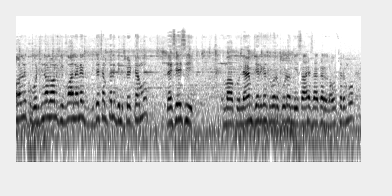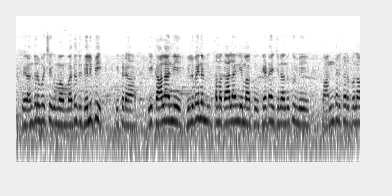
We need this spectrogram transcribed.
వాళ్ళకి ఒరిజినల్ వాళ్ళకి ఇవ్వాలనే ఉద్దేశంతోనే దీన్ని పెట్టాము. దయచేసి మాకు న్యాయం జరిగేంత వరకు కూడా మీ సహాయ సహకారాలు అవసరము. మీరందరూ వచ్చి మా మద్దతు తెలిపి ఇక్కడ ఈ కాలాన్ని విలువైన తమ కాలాన్ని మాకు కేటాయించినందుకు మీ మా అందరి తరఫున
